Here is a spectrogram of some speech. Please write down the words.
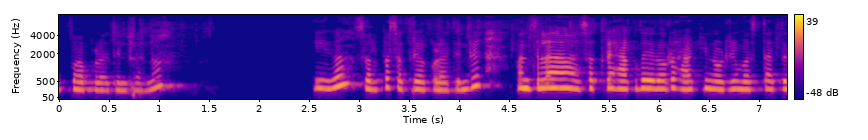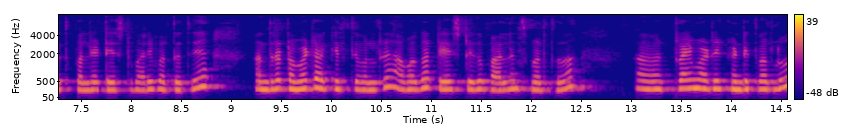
ಉಪ್ಪು ಹಾಕ್ಕೊಳತ್ತೀನಿ ನಾನು. ಈಗ ಸ್ವಲ್ಪ ಸಕ್ಕರೆ ಹಾಕ್ಕೊಳತ್ತೀನಿ ರೀ ಒಂದ್ಸಲ ಸಕ್ಕರೆ ಹಾಕದೇ ಇರೋರು ಹಾಕಿ ನೋಡಿರಿ, ಮಸ್ತ್ ಆಗ್ತೈತಿ ಪಲ್ಯ ಟೇಸ್ಟ್ ಭಾರಿ ಬರ್ತೈತಿ. ಅಂದರೆ ಟೊಮೆಟೊ ಹಾಕಿರ್ತೀವಲ್ಲ ರೀ ಆವಾಗ ಟೇಸ್ಟ್ ಇದು ಬ್ಯಾಲೆನ್ಸ್ ಮಾಡ್ತದೆ. ಟ್ರೈ ಮಾಡಿರಿ ಖಂಡಿತವಾಗ್ಲೂ.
